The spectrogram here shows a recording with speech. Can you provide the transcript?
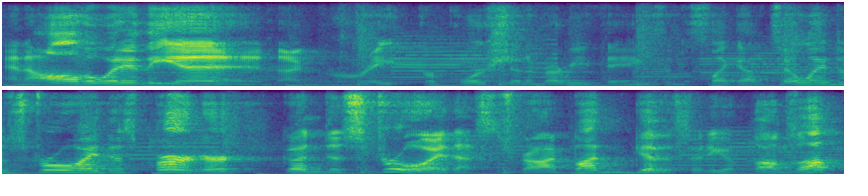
And all the way to the end, a great proportion of everything. So just like I've totally destroyed this burger, go ahead and destroy that subscribe button. Give this video a thumbs up.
